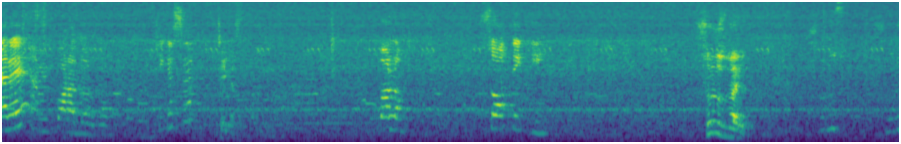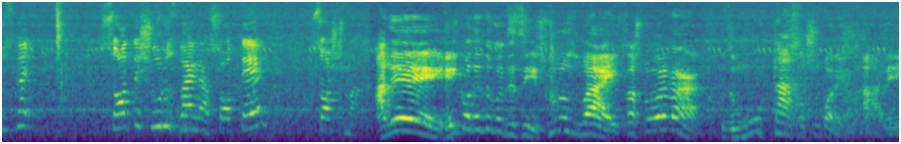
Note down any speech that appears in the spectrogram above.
এবারে আমি পড়া ধরবো ঠিক আছে? ঠিক আছে। বলো সতে কি? সুরজ ভাই। সুরুজ সুরুজ ভাই? সতে সুরুজ ভাই না সতে চশমা। আরে এই কথা তো কইতেছি সুরজ ভাই চশমা পরে না? ওই যে মোটা চশমা পরে। আরে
